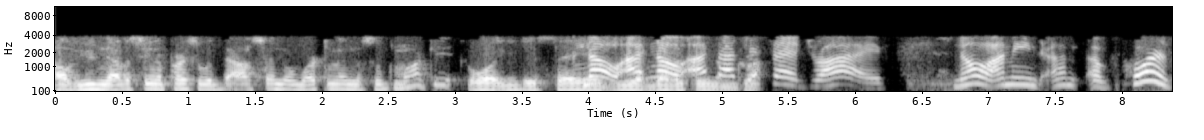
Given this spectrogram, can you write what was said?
Oh, you've never seen a person with Down syndrome working in the supermarket, or you just say No, I no, I thought you said drive. No, I mean, um, of course,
